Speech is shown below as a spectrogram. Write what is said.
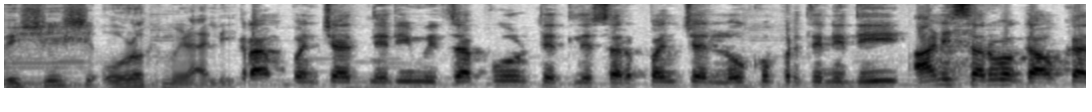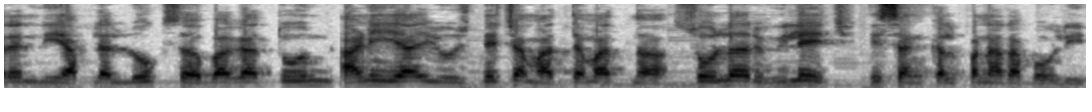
विशेष ओळख मिळाली. ग्रामपंचायत नेरी मिर्जापूर तिथले सरपंच लोकप्रतिनिधी आणि सर्व गावकऱ्यांनी आपल्या लोक सहभागातून आणि या योजनेच्या माध्यमातून सोलर विलेज ही संकल्पना राबवली.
